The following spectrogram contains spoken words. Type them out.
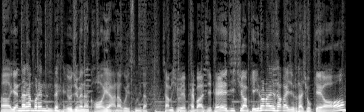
어, 옛날에 한번 했는데 요즘에는 거의 안 하고 있습니다. 잠시 후에 배바지 배지 씨와 함께 일어나요 사가이지로 다시 올게요.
